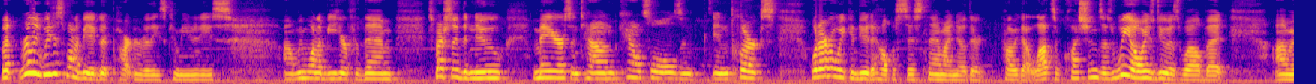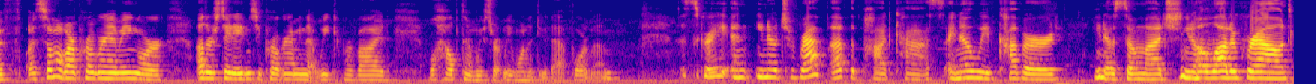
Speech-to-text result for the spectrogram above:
But really, we just want to be a good partner to these communities. Um, we want to be here for them, especially the new mayors and town councils and, and, clerks. Whatever we can do to help assist them. I know they're probably got lots of questions, as we always do as well. But um, if uh, some of our programming or other state agency programming that we can provide will help them, we certainly want to do that for them. That's great. And, you know, to wrap up the podcast, I know we've covered, you know, so much, you know, a lot of ground.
